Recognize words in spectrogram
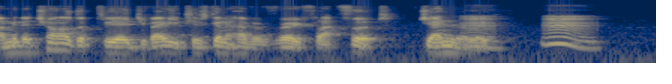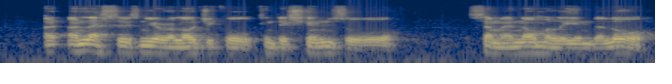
I mean, a child up to the age of eight is going to have a very flat foot generally, mm. Mm. unless there's neurological conditions or some anomaly in the law.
